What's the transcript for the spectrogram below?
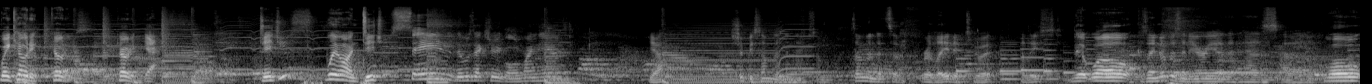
Wait, Cody, Cody, Cody, yeah. Did you? s- Wait on, did you say that there was actually a gold mine here? Yeah. Should be something in there. Some, something that's uh, related to it, at least. That, well, Because I know there's an area that has. Uh, well,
